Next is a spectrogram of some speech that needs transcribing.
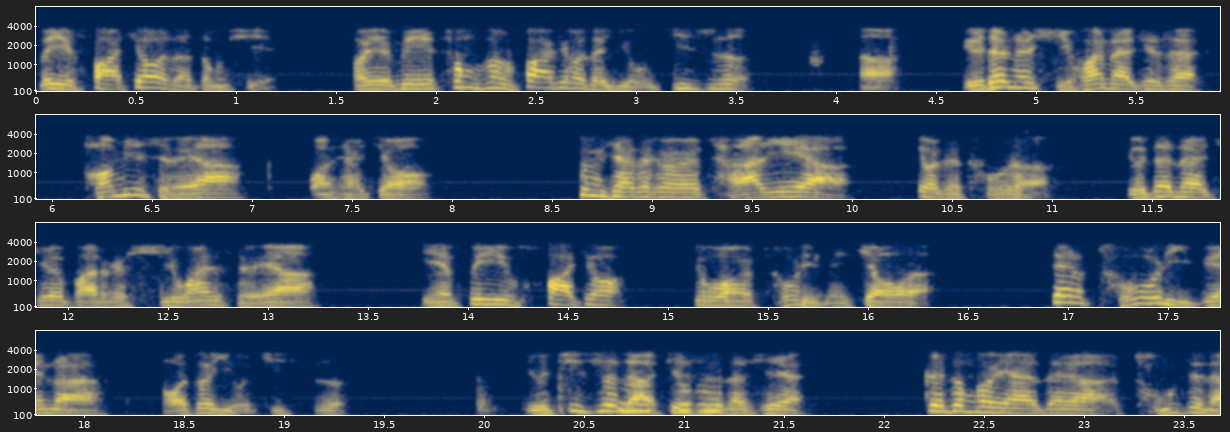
没有发酵的东西，还有没有充分发酵的有机质啊。有的人喜欢呢，就是淘米水啊往下浇，剩下这个茶叶啊掉在土壤，有有的呢就把这个洗碗水啊，也被发酵，就往土里面浇了。这样土里边呢，好多有机质，有机质呢就是那些各种各样的虫子呢，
